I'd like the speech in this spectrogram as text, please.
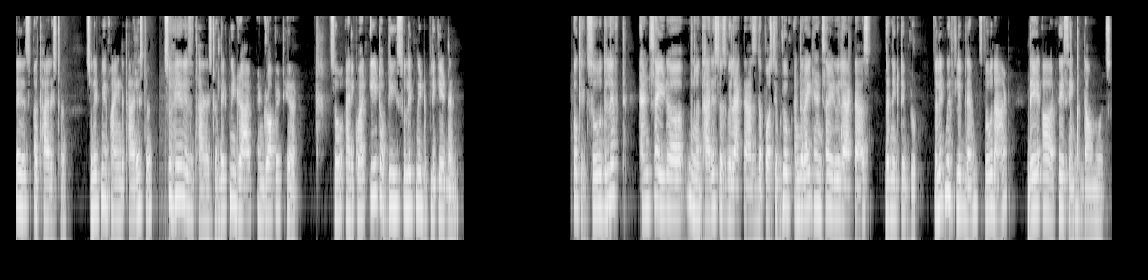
is a thyristor. So let me find a thyristor. So here is a thyristor. Let me drag and drop it here. So I require 8 of these so let me duplicate them. Okay so the left hand side uh, thyristors will act as the positive group and the right hand side will act as the negative group. So let me flip them so that they are facing downwards.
